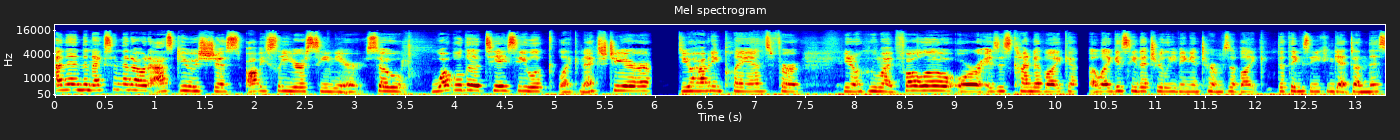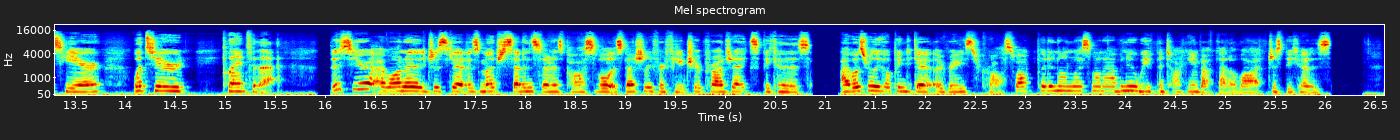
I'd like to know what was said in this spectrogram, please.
And then the next thing that I would ask you is just obviously you're a senior. So what will the TAC look like next year? Do you have any plans for, you know, who might follow or is this kind of like a, a legacy that you're leaving in terms of like the things that you can get done this year? What's your plan for that? This year, I want to just get as much set in stone as possible, especially for future projects, because I was really hoping to get a raised crosswalk put in on Westmont Avenue. We've been talking about that a lot, just because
